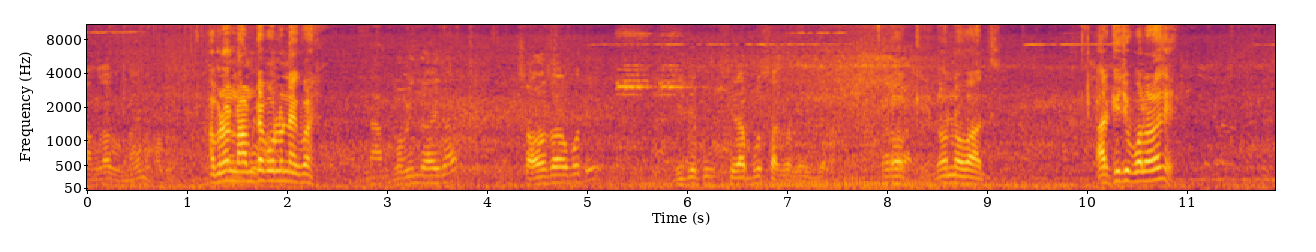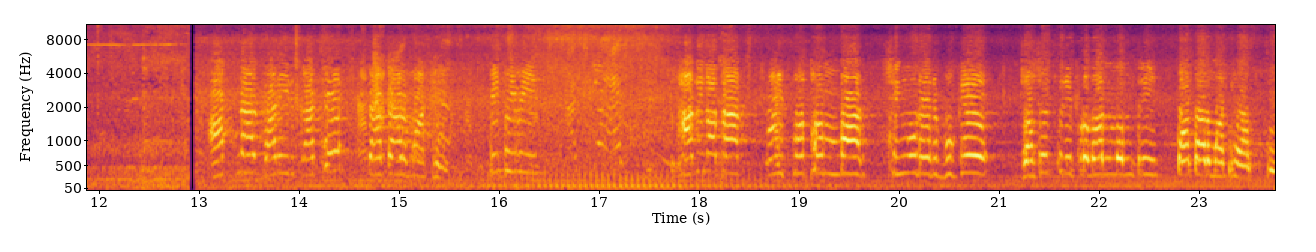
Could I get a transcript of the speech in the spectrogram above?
বাংলার উন্নয়ন হবে। আপনার নামটা বলুন একবার। নাম গোবিন্দ হাইদা সহসভাপতি বিজেপি শ্রীরামপুর সাংগঠনিক জেলা ওকে ধন্যবাদ। আর কিছু বলার আছে? আপনার বাড়ির কাছে টাটার মাঠে। পৃথিবীর স্বাধীনতার ওই প্রথমবার সিঙ্গুরের বুকে যশস্বী প্রধানমন্ত্রী টাটার মাঠে আসছে।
